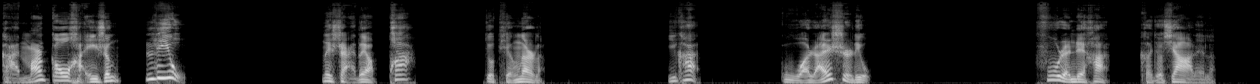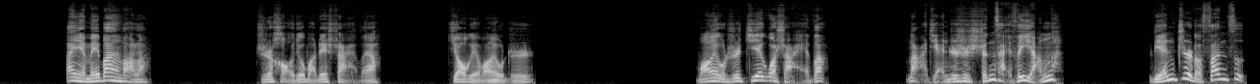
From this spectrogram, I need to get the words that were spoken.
赶忙高喊一声“六”，那骰子呀，啪，就停那儿了。一看，果然是六。夫人这汗可就下来了，但也没办法了，只好就把这骰子呀交给王有直。王有直接过骰子，那简直是神采飞扬啊！连掷了三次，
